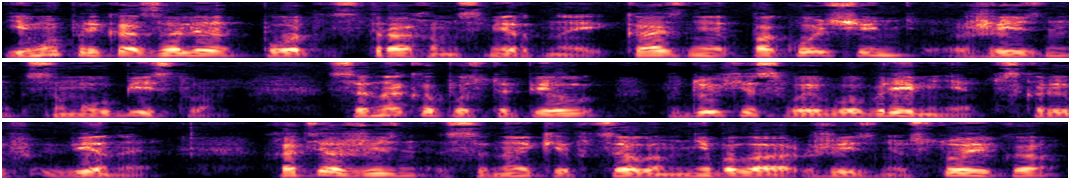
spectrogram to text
ему приказали под страхом смертной казни покончить жизнь самоубийством. Сенека поступил в духе своего времени, вскрыв вены. Хотя жизнь Сенеки в целом не была жизнью стоика,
